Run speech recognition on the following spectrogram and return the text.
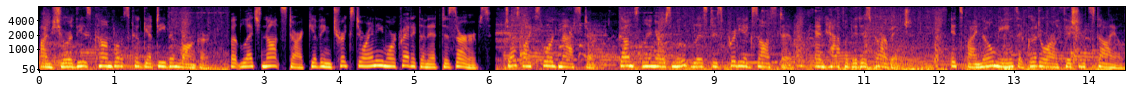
I'm sure these combos could get even longer. But let's not start giving Trickster any more credit than it deserves. Just like Swordmaster, Gunslinger's move list is pretty exhaustive, and half of it is garbage. It's by no means a good or efficient style,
